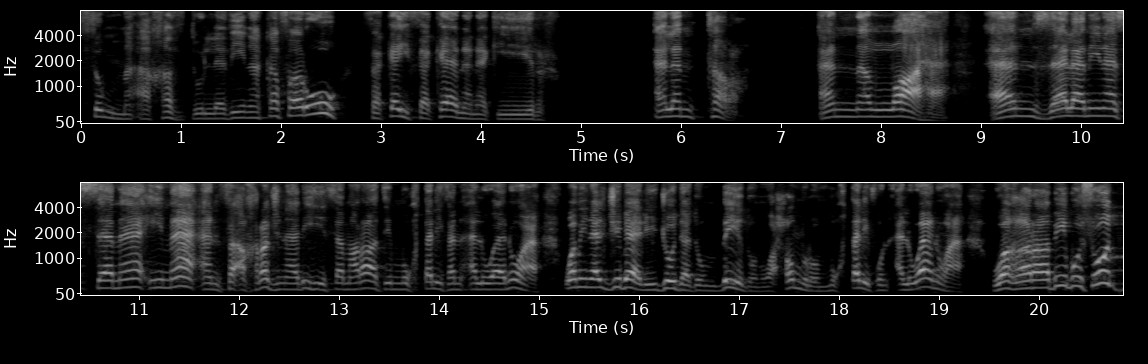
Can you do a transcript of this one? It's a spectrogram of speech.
ثم أخذت الذين كفروا فكيف كان نكير؟ ألم ترى أن الله أنزل من السماء ماء فأخرجنا به ثمرات مختلفا ألوانها ومن الجبال جدد بيض وحمر مختلف ألوانها وغرابيب سود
